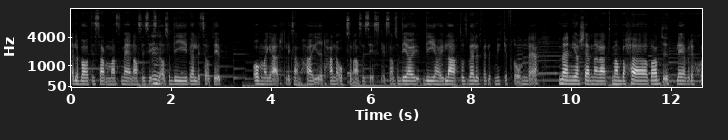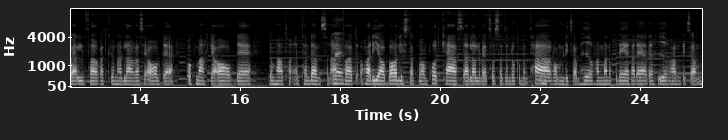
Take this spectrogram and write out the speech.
eller varit tillsammans med narcissister. Så vi är ju väldigt så typ oh my god, liksom, herregud, han är också narcissist. Liksom. Så vi har, ju- vi har ju lärt oss väldigt, väldigt mycket från det. Men jag känner att man behöver inte uppleva det själv för att kunna lära sig av det och märka av det de här tendenserna. Nej. För att hade jag bara lyssnat på en podcast eller du vet, så sett en dokumentär om liksom, hur han manipulerade eller hur han liksom,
